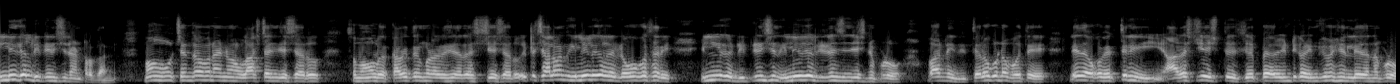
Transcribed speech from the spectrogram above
ఇల్లీగల్ డిటెన్షన్ అంటారు దాన్ని. మామూలు చంద్రబాబు నాయుడు లాస్ట్ టైం చేశారు? సో మామూలుగా కవితను కూడా అరెస్ట్ చేశారు. ఇట్లా చాలామంది ఇల్లీగల్ ఒక్కొక్కసారి ఇల్లీగల్ డిటెన్షన్ ఇల్లీగల్ డిటెన్షన్ చేసినప్పుడు వారిని తెలియకుండా పోతే లేదా ఒక వ్యక్తిని అరెస్ట్ చేసి చెప్పారు ఇంటికాడ ఇన్ఫర్మేషన్ లేదన్నప్పుడు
